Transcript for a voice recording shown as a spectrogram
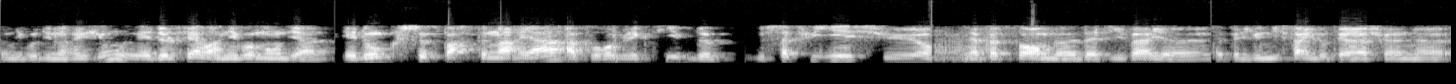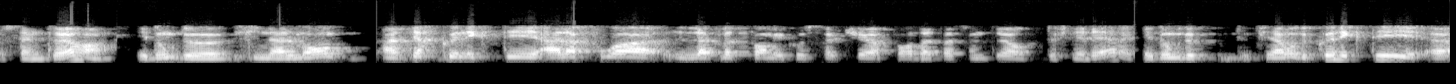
au niveau d'une région et de le faire à un niveau mondial. Et donc ce partenariat a pour objectif de, de s'appuyer sur la plateforme d'Aviva euh, qui s'appelle Unified Operation Center et donc de finalement interconnecter à la fois la plateforme EcoStructure pour Data Center de Schneider et donc de, finalement de connecter euh,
